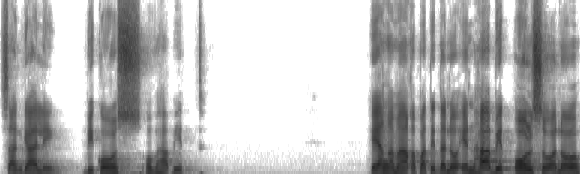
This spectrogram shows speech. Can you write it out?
Saan galing? Because of habit. Kaya nga mga kapatid, ano, and habit also, ano,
